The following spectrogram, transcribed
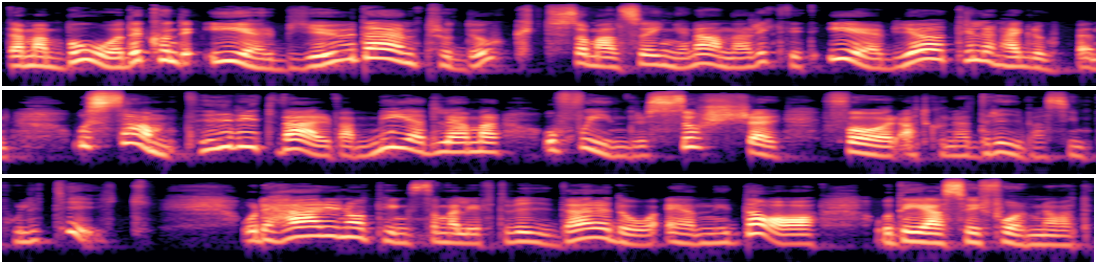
där man både kunde erbjuda en produkt som alltså ingen annan riktigt erbjöd till den här gruppen och samtidigt värva medlemmar och få in resurser för att kunna driva sin politik. Och det här är någonting som har levt vidare då än idag och det är alltså i formen av ett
